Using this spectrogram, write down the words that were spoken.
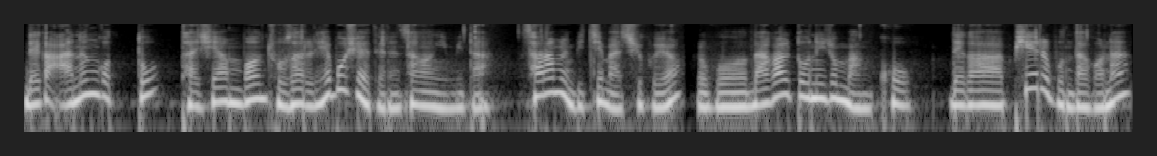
내가 아는 것도 다시 한번 조사를 해보셔야 되는 상황입니다. 사람을 믿지 마시고요. 그리고 나갈 돈이 좀 많고 내가 피해를 본다거나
